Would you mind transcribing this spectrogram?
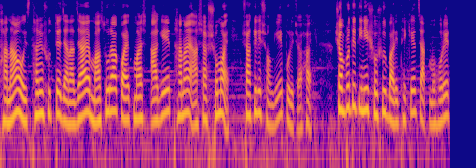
থানা ও স্থানীয় সূত্রে জানা যায়, মাসুরা কয়েক মাস আগে থানায় আসার সময় শাকিলের সঙ্গে পরিচয় হয়। সম্প্রতি তিনি শ্বশুর বাড়ি থেকে চাটমোহরের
